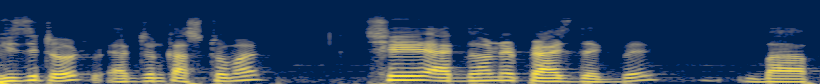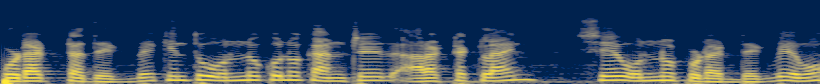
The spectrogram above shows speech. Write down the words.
ভিজিটর একজন কাস্টমার সে এক ধরনের প্রাইস দেখবে বা প্রোডাক্টটা দেখবে, কিন্তু অন্য কোনো কান্ট্রির আর একটা ক্লায়েন্ট সে অন্য প্রোডাক্ট দেখবে এবং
